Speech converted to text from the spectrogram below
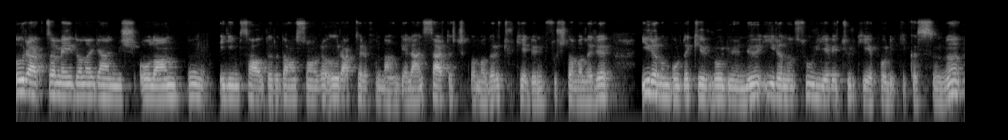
Irak'ta meydana gelmiş olan bu elim saldırıdan sonra Irak tarafından gelen sert açıklamaları, Türkiye dönük suçlamaları, İran'ın buradaki rolünü, İran'ın Suriye ve Türkiye politikasını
